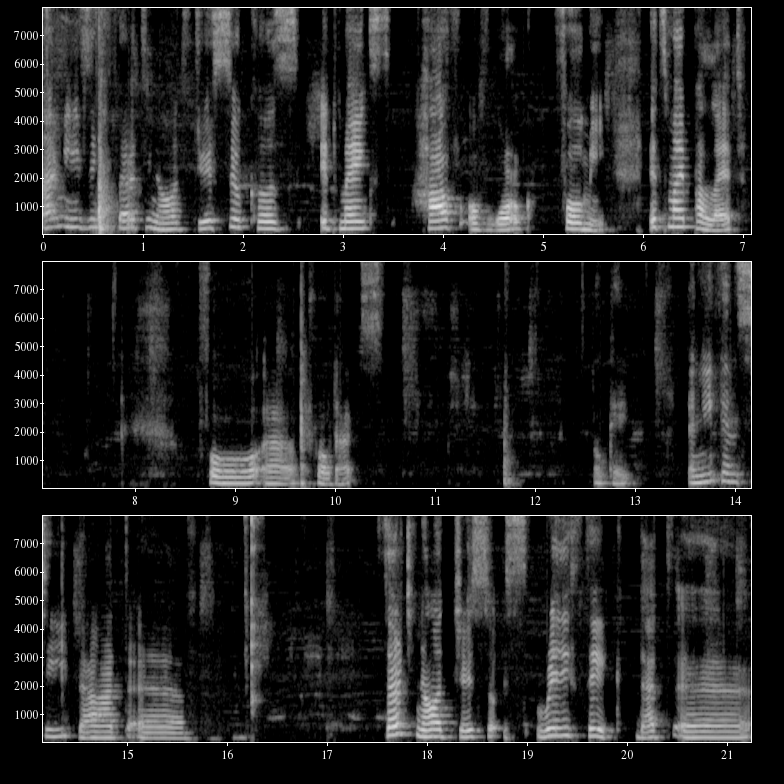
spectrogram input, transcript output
I'm using 13 Arts gesso because it makes half of work for me. It's my palette for uh, products. Okay, and you can see that uh, 13 Arts gesso is really thick. That uh,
